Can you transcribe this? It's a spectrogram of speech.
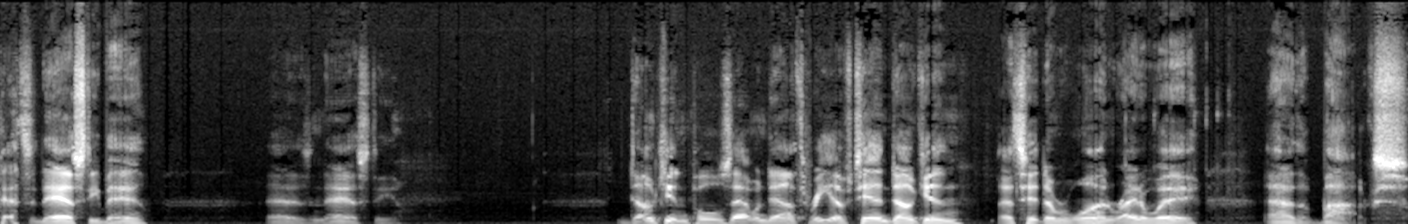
that's nasty, man. That is nasty. Duncan pulls that one down. Three of 10, Duncan. That's hit number one right away out of the box.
